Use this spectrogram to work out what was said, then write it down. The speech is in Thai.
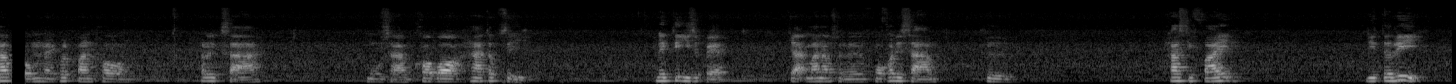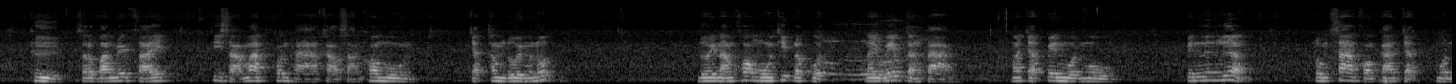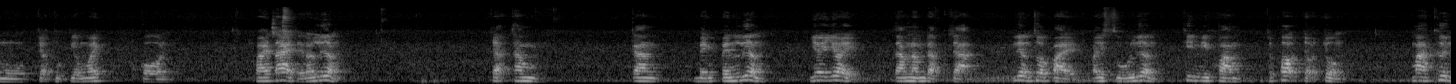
ครับ ผมนายพจน์ปานทองนักศึกษา หมู่ 3คบ5ทับ4เลขที่ 28 จะมานำเสนอหัวข้อที่ 3 คือ Classify Dictionary คือสารบัญเว็บไซต์ที่สามารถค้นหาข่าวสารข้อมูล จัดทำโดยมนุษย์ โดยนำข้อมูลที่ปรากฏในเว็บต่างๆ มาจัดเป็นหมวดหมู่ เป็นเรื่องๆ โครงสร้างของการจัดหมวดหมู่จะถูกเตรียมไว้ก่อน ภายใต้แต่ละเรื่อง จะทำการแบ่งเป็นเรื่องย่อยๆ ตามลำดับจากเรื่องทั่วไปไปสู่เรื่องที่มีความเฉพาะเจาะจงมากขึ้น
